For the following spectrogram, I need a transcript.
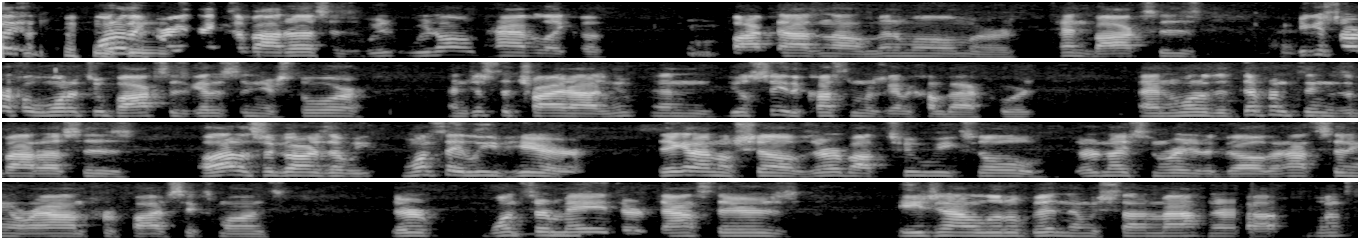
of the, one of the great things about us is we, we don't have like a five thousand dollar minimum or ten boxes. You can start off with one or two boxes, get us in your store, and just to try it out, and, you, and you'll see the customer's going to come back for it. And one of the different things about us is a lot of the cigars that we once they leave here, they get on those shelves. They're about two weeks old. They're nice and ready to go. They're not sitting around for five six months. They're once they're made, they're downstairs aging out a little bit, and then we set them out, and they're about once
